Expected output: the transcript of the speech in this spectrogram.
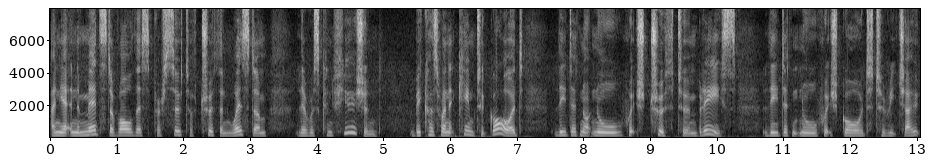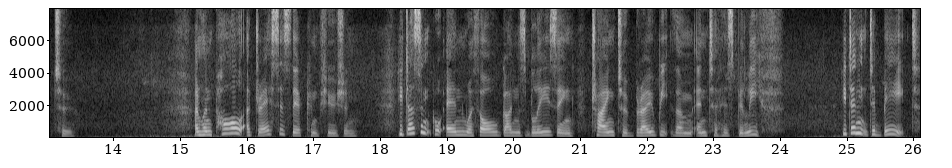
And yet, in the midst of all this pursuit of truth and wisdom, there was confusion because when it came to God, they did not know which truth to embrace. They didn't know which God to reach out to. And when Paul addresses their confusion, he doesn't go in with all guns blazing, trying to browbeat them into his belief. He didn't debate,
